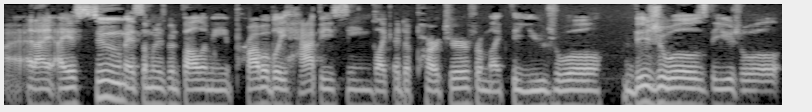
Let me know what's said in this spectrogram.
and I, I, assume as someone who's been following me, probably happy seemed like a departure from like the usual visuals, the usual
